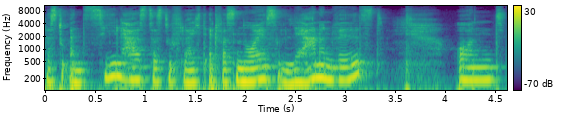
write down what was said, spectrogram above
dass du ein Ziel hast, dass du vielleicht etwas Neues lernen willst und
